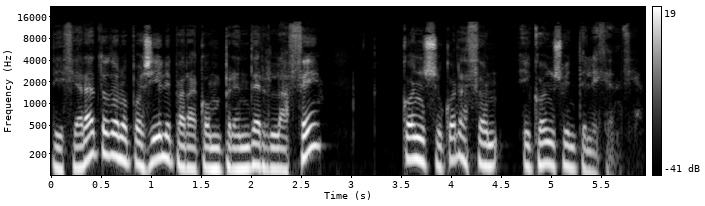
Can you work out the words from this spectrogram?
Dice, hará todo lo posible para comprender la fe, con su corazón y con su inteligencia.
